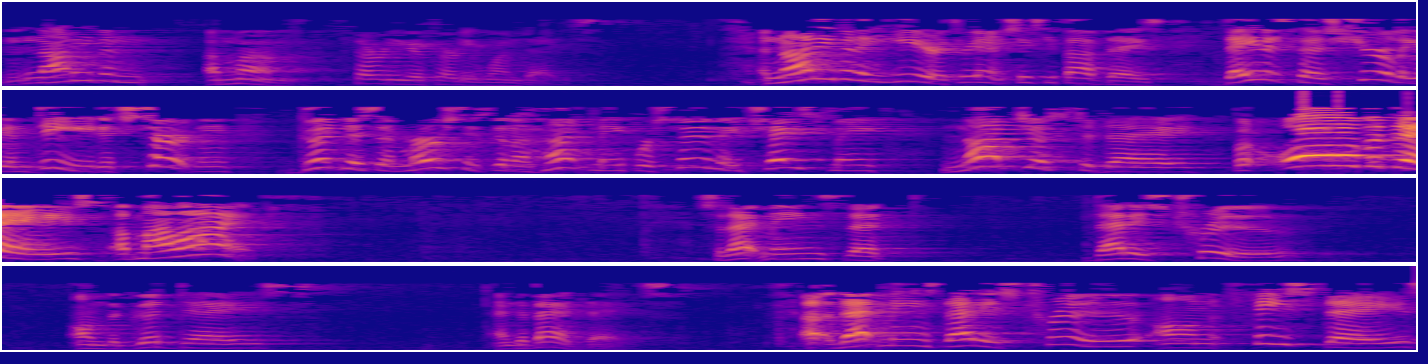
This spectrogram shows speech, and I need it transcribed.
Not even a month, 30 or 31 days. And not even a year, 365 days. David says, Surely, indeed, it's certain, goodness and mercy is going to hunt me, pursue me, chase me, not just today, but all the days of my life. So that means that that is true on the good days and the bad days. Uh, that means that is true on feast days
